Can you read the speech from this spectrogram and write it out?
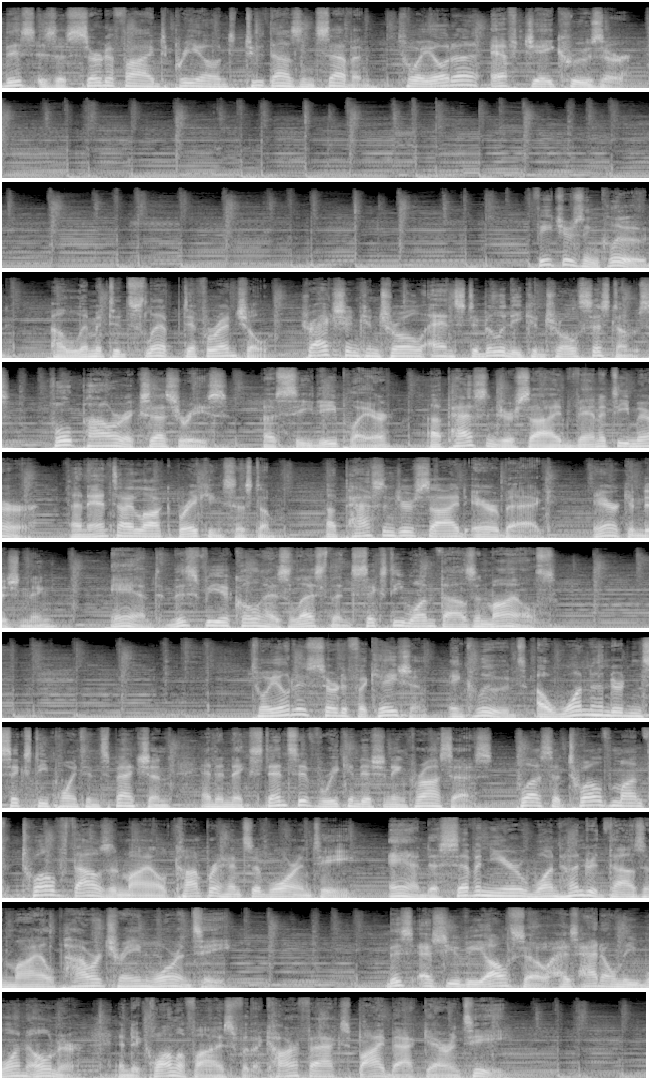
This is a certified pre-owned 2007 Toyota FJ Cruiser. Features include a limited slip differential, traction control and stability control systems, full power accessories, a CD player, a passenger side vanity mirror, an anti-lock braking system, a passenger side airbag, air conditioning, and this vehicle has less than 61,000 miles. Toyota's certification includes a 160-point inspection and an extensive reconditioning process, plus a 12-month, 12,000-mile comprehensive warranty and a 7-year, 100,000-mile powertrain warranty. This SUV also has had only one owner and it qualifies for the Carfax buyback guarantee.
